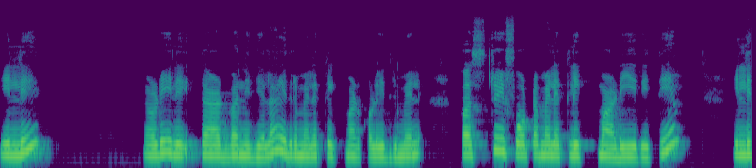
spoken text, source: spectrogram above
ಇಲ್ಲಿ ನೋಡಿ ಇಲ್ಲಿ ಥರ್ಡ್ ಒನ್ ಇದೆಯಲ್ಲ ಇದ್ರ ಮೇಲೆ ಕ್ಲಿಕ್ ಮಾಡ್ಕೊಳ್ಳಿ. ಇದ್ರ ಮೇಲೆ ಫಸ್ಟ್ ಈ ಫೋಟೋ ಮೇಲೆ ಕ್ಲಿಕ್ ಮಾಡಿ ಈ ರೀತಿ. ಇಲ್ಲಿ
